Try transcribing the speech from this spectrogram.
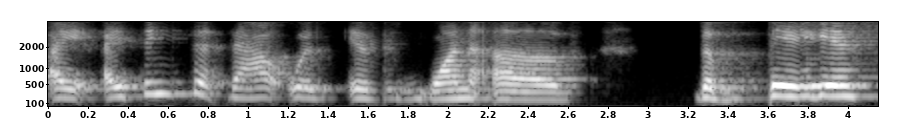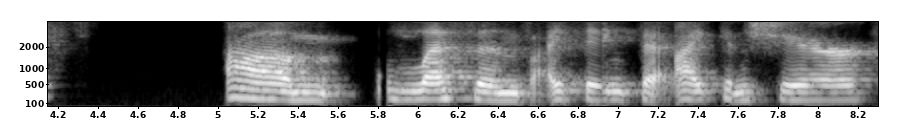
i i think that that was is one of the biggest um lessons i think that i can share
